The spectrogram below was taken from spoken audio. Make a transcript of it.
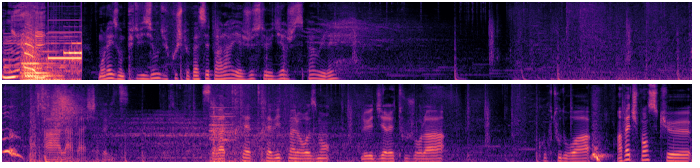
Bon là ils ont plus de vision, du coup je peux passer par là, il y a juste le dire, je sais pas où il est. Ah la vache, ça va vite. Ça va très très vite malheureusement. Le dire est toujours là. Cours tout droit. En fait je pense que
